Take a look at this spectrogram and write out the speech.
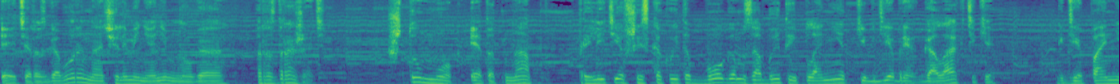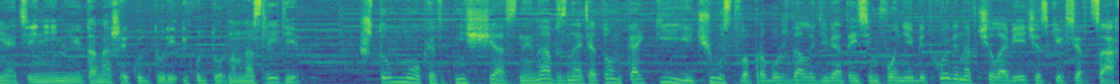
Эти разговоры начали меня немного раздражать. Что мог этот Нап прилетевший с какой-то богом забытой планетки в дебрях галактики, где понятия не имеют о нашей культуре и культурном наследии, что мог этот несчастный Наб знать о том, какие чувства пробуждала девятая симфония Бетховена в человеческих сердцах?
